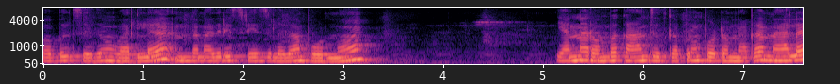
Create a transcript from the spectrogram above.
பபுள்ஸ் எதுவும் வரல. இந்த மாதிரி ஸ்டேஜில் தான் போடணும். எண்ணெய் ரொம்ப காஞ்சதுக்கப்புறம் போட்டோம்னாக்கா மேலே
